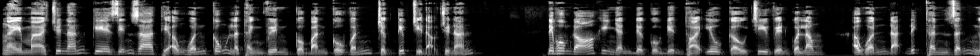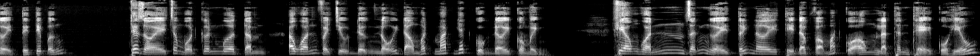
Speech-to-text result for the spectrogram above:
Ngày mà chuyên án kia diễn ra thì ông Huấn cũng là thành viên của ban cố vấn trực tiếp chỉ đạo chuyên án. Đêm hôm đó khi nhận được cuộc điện thoại yêu cầu chi viện của Long, ông Huấn đã đích thân dẫn người tới tiếp ứng. Thế rồi trong một cơn mưa tầm, ông Huấn phải chịu đựng nỗi đau mất mát nhất cuộc đời của mình. Khi ông Huấn dẫn người tới nơi thì đập vào mắt của ông là thân thể của Hiếu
